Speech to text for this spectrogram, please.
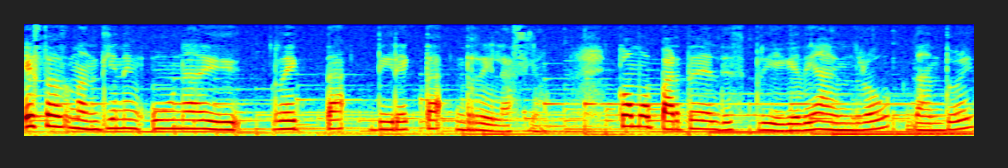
estas mantienen una directa, directa relación. Como parte del despliegue de Android,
